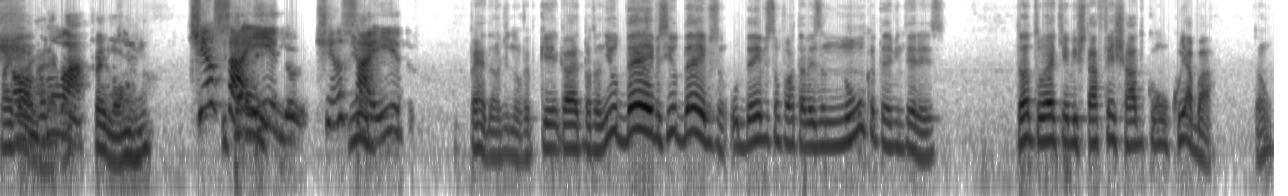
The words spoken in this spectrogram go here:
Mas, Ó, vamos lá. Foi longe, hein? Tinha então, saído, tinha saído Perdão, de novo. É porque a galera tá perguntando, e o Davidson, e o Davidson? O Davidson Fortaleza nunca teve interesse. Tanto é que ele está fechado com o Cuiabá. Então,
